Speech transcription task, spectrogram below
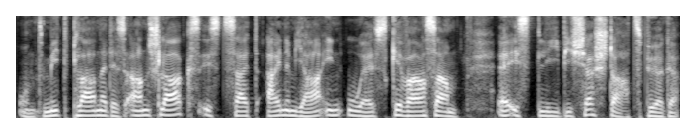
und Mitplaner des Anschlags ist seit einem Jahr in US-Gewahrsam. Er ist libyscher Staatsbürger.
